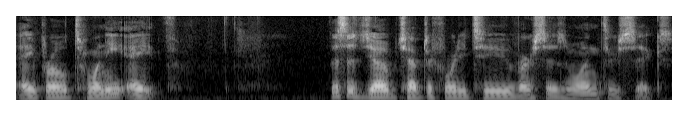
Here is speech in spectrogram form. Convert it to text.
April 28th. This is Job chapter 42, verses 1 through 6.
